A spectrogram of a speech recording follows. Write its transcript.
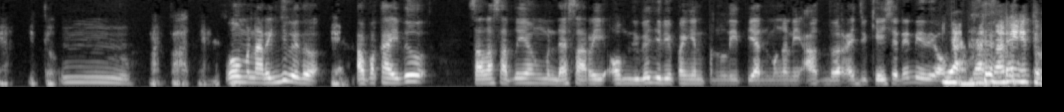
Ya, itu Hmm. manfaatnya. Oh menarik juga tuh. Ya. Apakah itu salah satu yang mendasari Om juga jadi pengen penelitian mengenai outdoor education ini Om? Ya, dasarnya itu.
